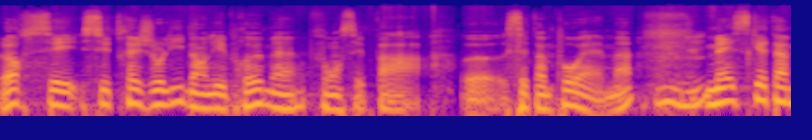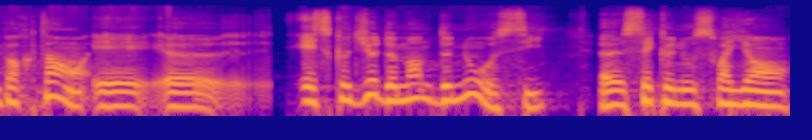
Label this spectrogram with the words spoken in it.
Alors c'est c'est très joli dans l'hébreu, mais bon, c'est pas, euh, c'est un poème. hein. Mais ce qui est important et, euh, et ce que Dieu demande de nous aussi, euh, c'est que nous soyons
